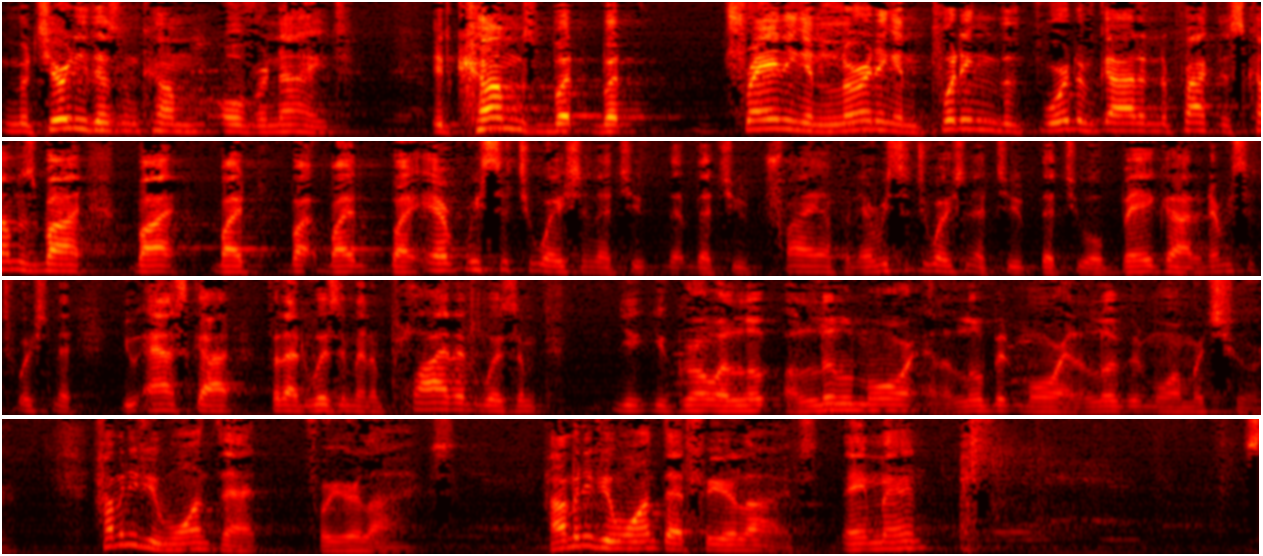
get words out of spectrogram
Maturity doesn't come overnight. It comes, but, but training and learning and putting the Word of God into practice comes by, by, by, by, by, every situation that you, that, that, you triumph, in every situation that you, that you obey God, in every situation that you ask God for that wisdom and apply that wisdom, you, you grow a, lo- a little more and a little bit more and a little bit more mature. How many of you want that for your lives? How many of you want that for your lives? Amen?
